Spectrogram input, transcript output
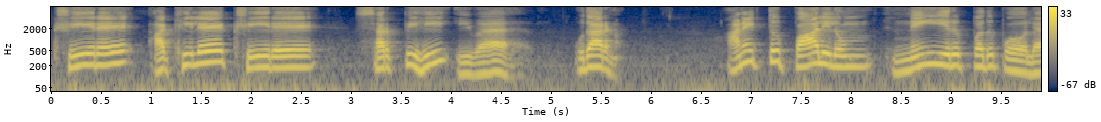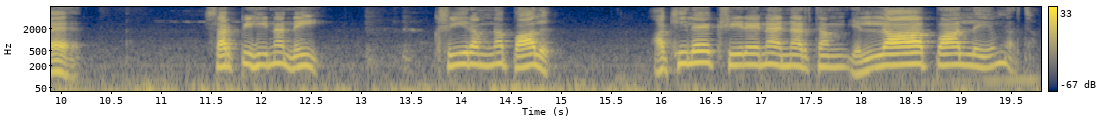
க்ஷீரே அகிலே க்ஷீரே சர்ப்பிகி இவ. உதாரணம் அனைத்து பாலிலும் நெய் இருப்பது போல. சர்ப்பிகினா நெய் க்ஷீரம்னா பால். அகிலே க்ஷீரேனா என்ன அர்த்தம்? எல்லா பால்லையும் அர்த்தம்.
